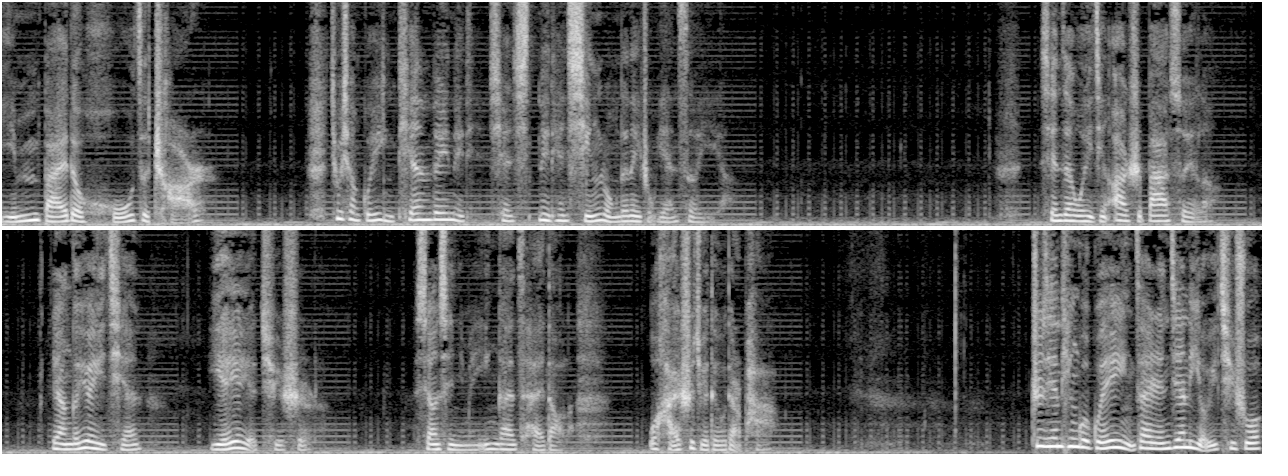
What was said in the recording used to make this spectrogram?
银白的胡子茬儿。就像鬼影天威那天现那天形容的那种颜色一样。现在我已经二十八岁了，两个月以前，爷爷也去世了。相信你们应该猜到了，我还是觉得有点怕。之前听过《鬼影在人间》里有一期说，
